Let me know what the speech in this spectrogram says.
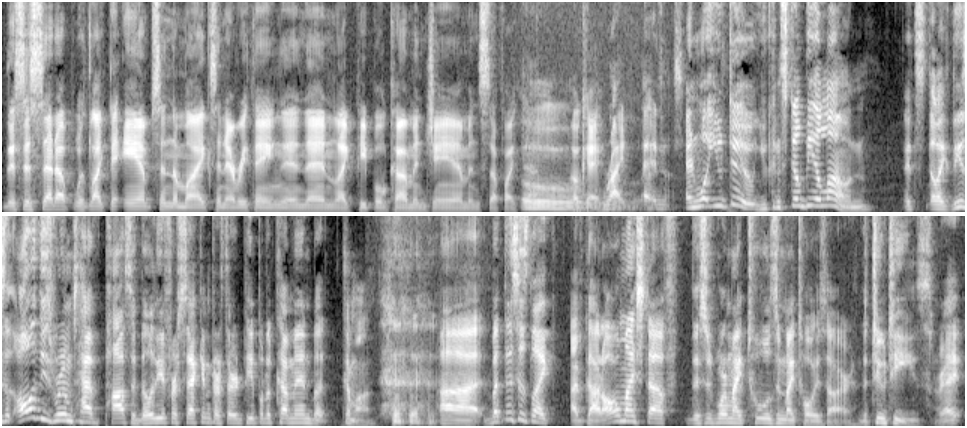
this is set up with like the amps and the mics and everything, and then like people come and jam and stuff like that. okay, Right. And, and what you do, you can still be alone. It's like these all of these rooms have possibility for second or third people to come in, but come on. uh, but this is like I've got all my stuff. This is where my tools and my toys are. The two T's, right?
